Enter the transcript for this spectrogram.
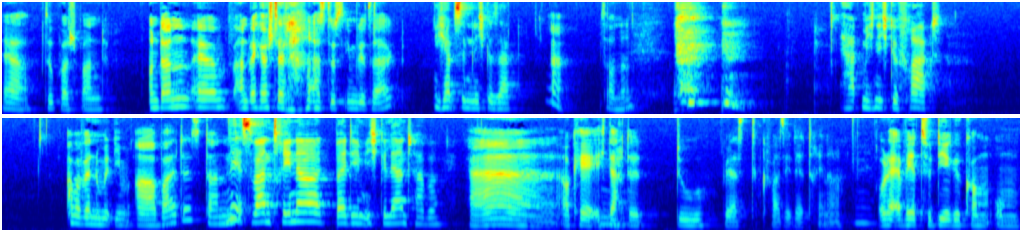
ja, super spannend. Und dann, äh, an welcher Stelle hast du es ihm gesagt? Ich habe es ihm nicht gesagt. Ah, sondern? Er hat mich nicht gefragt. Aber wenn du mit ihm arbeitest, dann. Nee, es war ein Trainer, bei dem ich gelernt habe. Ah, okay. Ich dachte, du wärst quasi der Trainer. Oder er wäre zu dir gekommen, um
